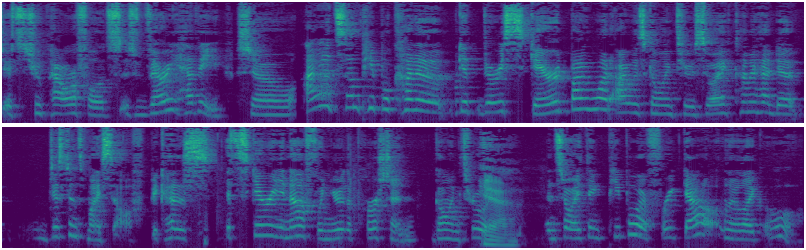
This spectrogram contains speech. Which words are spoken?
It's too powerful. It's, it's very heavy. So I had some people kind of get very scared by what I was going through. So I kind of had to distance myself because it's scary enough when you're the person going through it. And so I think people are freaked out. They're like, oh,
